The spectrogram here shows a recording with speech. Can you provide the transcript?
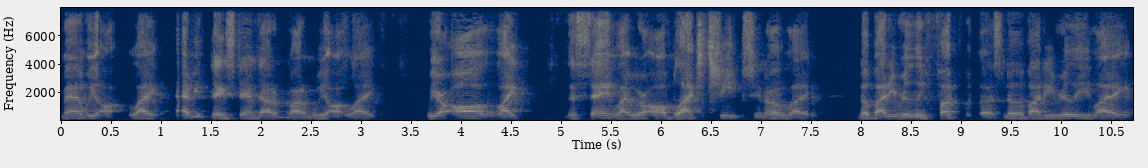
Man, we all, like everything stand out about him. We all like we are all like the same. Like we were all black sheeps, you know. Like nobody really mm-hmm. fucked with us. Nobody really like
